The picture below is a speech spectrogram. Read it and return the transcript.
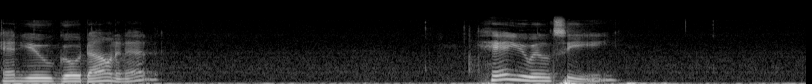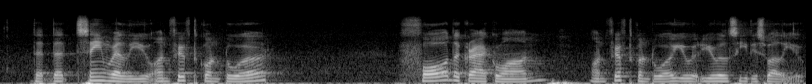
and you go down in it here you will see that that same value on fifth contour. For the crack one on fifth contour you, you will see this value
